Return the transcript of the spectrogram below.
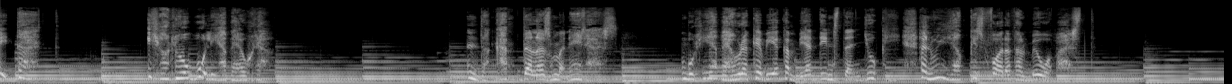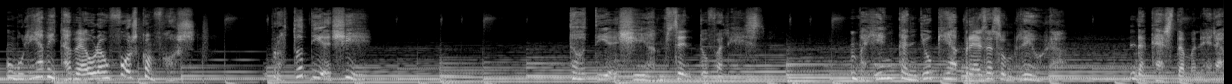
Realitat, jo no ho volia veure. De cap de les maneres. Volia veure què havia canviat dins d'en Yuki en un lloc que és fora del meu abast. Volia evitar veure-ho fos com fos. Però tot i així... Tot i així em sento feliç. Veient que en Yuki ha après a somriure d'aquesta manera.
